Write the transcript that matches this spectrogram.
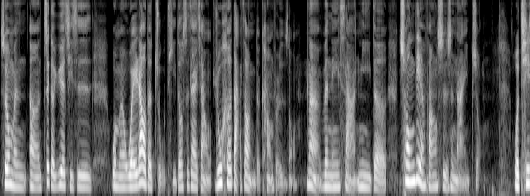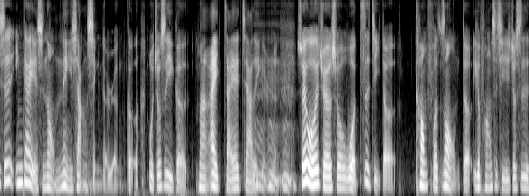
所以我们呃这个月其实我们围绕的主题都是在讲如何打造你的 comfort zone。那 Vanessa，你的充电方式是哪一种？我其实应该也是那种内向型的人格，我就是一个蛮爱宅在家的一个人，所以我会觉得说，我自己的 comfort zone 的一个方式，其实就是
